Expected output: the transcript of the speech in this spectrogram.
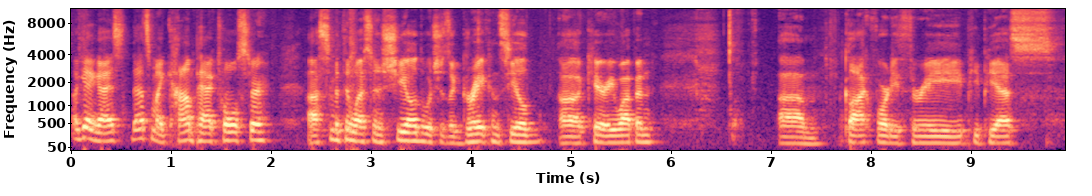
again guys, that's my compact holster. Uh, Smith & Wesson Shield, which is a great concealed uh, carry weapon um, Glock 43, PPS,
